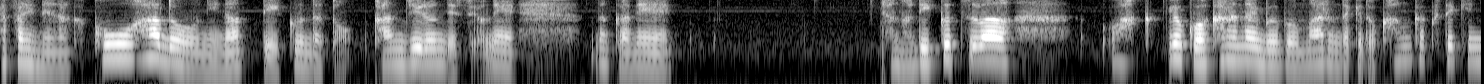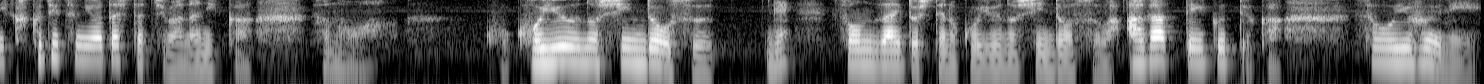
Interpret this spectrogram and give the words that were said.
やっぱりねなんか高波動になっていくんだと感じるんですよね。なんかねあの理屈はよくわからない部分もあるんだけど感覚的に確実に私たちは何かそのこう固有の振動数ね存在としての固有の振動数は上がっていくっていうかそういうふうに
